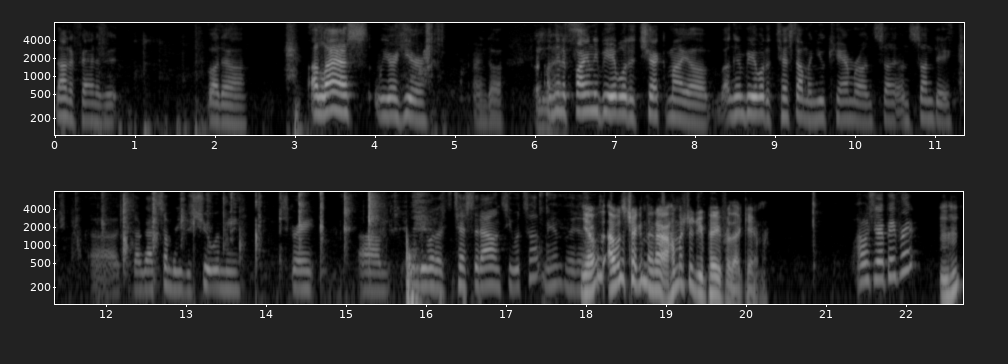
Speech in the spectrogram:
not a fan of it. But uh, alas, we are here, and uh, I'm gonna finally be able to check my. Uh, I'm gonna be able to test out my new camera on sun on Sunday, because I've got somebody to shoot with me. It's great. Um, I'm gonna be able to test it out and see what's up, man. But uh, Yeah, I was, I was checking that out. How much did you pay for that camera? how much did I pay for it? Mhm.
